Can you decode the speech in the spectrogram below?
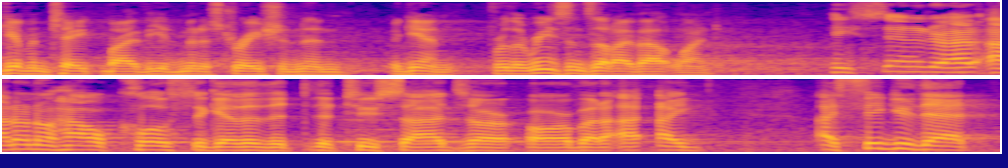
give and take by the administration, and again, for the reasons that I've outlined. Hey, Senator, I, I don't know how close together the, the two sides are, are but I, I, I figure that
